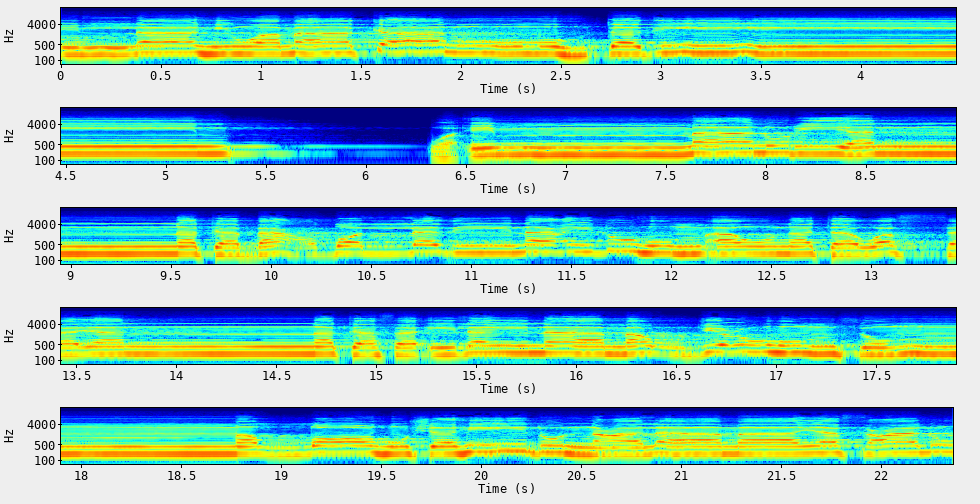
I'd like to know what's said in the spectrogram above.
الله وما كانوا مهتدين واما نرينك بعض الذي نعدهم أو نتوفينك فالينا مرجعهم ثم الله شهيد على ما يفعلون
